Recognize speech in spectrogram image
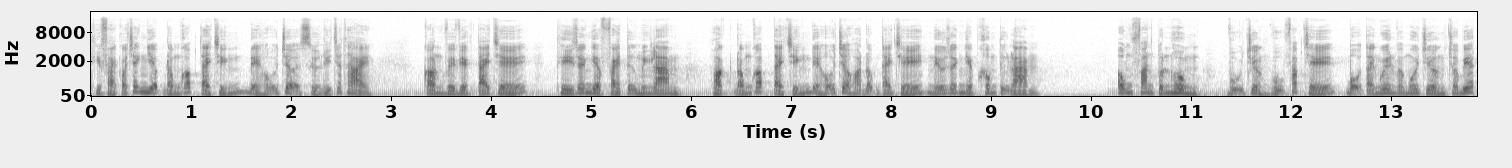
thì phải có trách nhiệm đóng góp tài chính để hỗ trợ xử lý chất thải. Còn về việc tái chế thì doanh nghiệp phải tự mình làm hoặc đóng góp tài chính để hỗ trợ hoạt động tái chế nếu doanh nghiệp không tự làm. Ông Phan Tuấn Hùng, vụ trưởng vụ pháp chế, Bộ Tài nguyên và Môi trường cho biết,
